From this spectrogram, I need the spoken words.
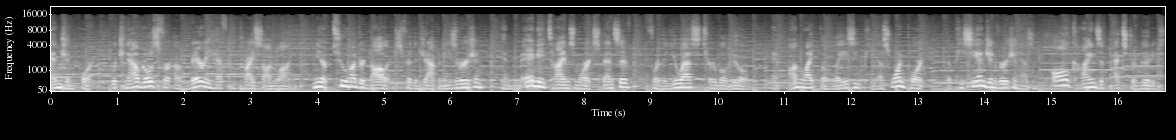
Engine port, which now goes for a very hefty price online, near $200 for the Japanese version and many times more expensive for the US Turbo Duo. And unlike the lazy PS1 port, the PC Engine version has all kinds of extra goodies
